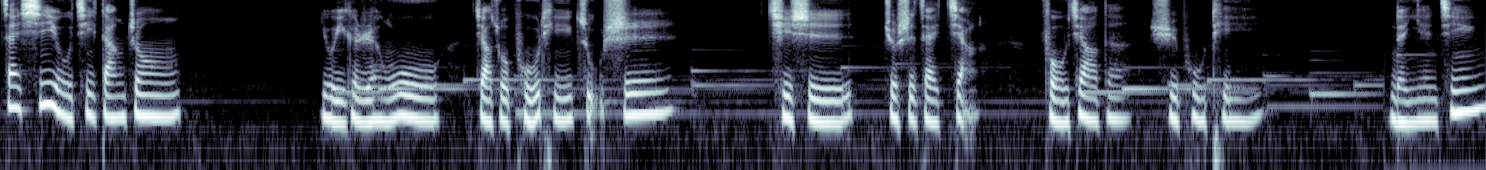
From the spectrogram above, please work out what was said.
在《西游记》当中，有一个人物叫做菩提祖师，其实就是在讲佛教的须菩提。《楞严经》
